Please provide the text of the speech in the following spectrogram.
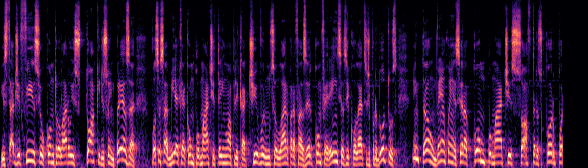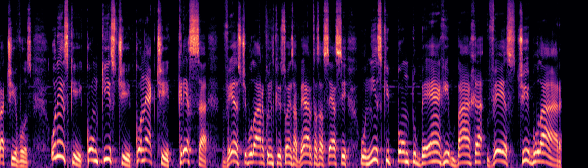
Está difícil controlar o estoque de sua empresa? Você sabia que a Compumate tem um aplicativo no celular para fazer conferências e coletas de produtos? Então, venha conhecer a Compumate Softwares Corporativos. Unisque, conquiste, conecte, cresça. Vestibular com inscrições abertas, acesse unisque unisc.br barra vestibular.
